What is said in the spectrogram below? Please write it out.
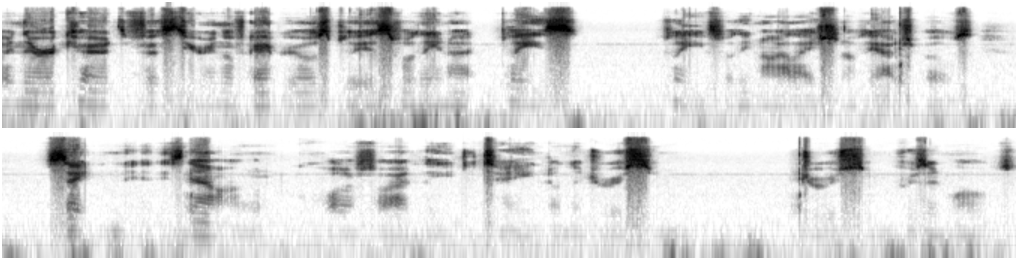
when there occurred the first hearing of Gabriel's pleas for the pleas, for the annihilation of the archbishops, Satan is now unqualifiedly detained on the Jerusalem, Jerusalem prison walls.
